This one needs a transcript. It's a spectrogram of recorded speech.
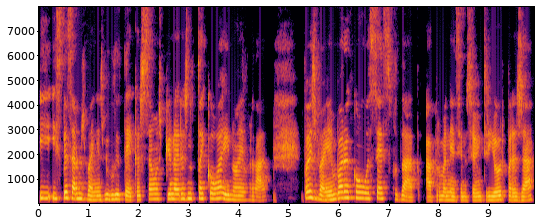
E, e, se pensarmos bem, as bibliotecas são as pioneiras no takeaway, não é verdade? Pois bem, embora com o acesso vedado à permanência no seu interior, para já,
